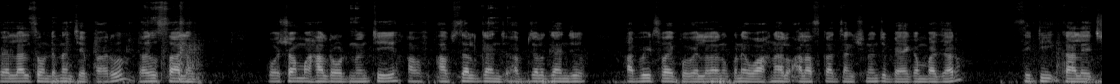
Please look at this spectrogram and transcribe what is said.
వెళ్ళాల్సి ఉంటుందని చెప్పారు. దరుసాలం కోషామహల్ రోడ్ నుంచి అఫ్ అఫ్జల్గంజ్ అఫ్జల్గంజ్ అబీడ్స్ వైపు వెళ్ళాలనుకునే వాహనాలు అలస్కా జంక్షన్ నుంచి బేగం బజార్ సిటీ కాలేజ్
